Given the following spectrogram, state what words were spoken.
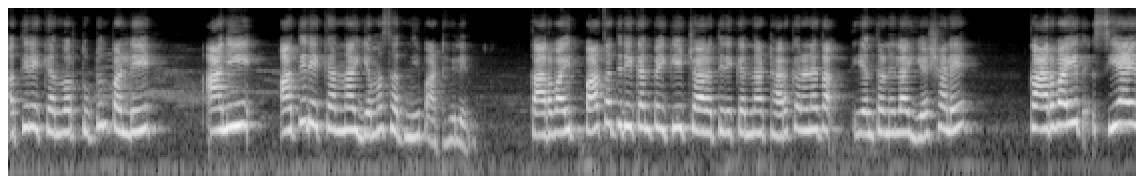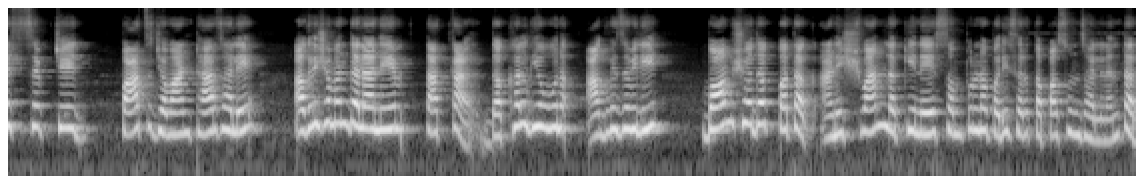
अतिरेक्यांवर तुटून पडली आणि अतिरेक्यांना यमसदनी पाठविले. कारवाईत पाच अतिरेक्यांपैकी चार अतिरेक्यांना ठार करण्यात आ- यंत्रणेला यश आले. कारवाईत सी आय एस एफचे पाच जवान ठार झाले. अग्निशमन दलाने तात्काळ दखल घेऊन आग विझविली. बॉम्ब शोधक पथक आणि श्वान लक्कीने संपूर्ण परिसर तपासून झाल्यानंतर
